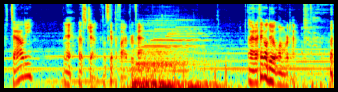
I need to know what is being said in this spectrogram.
Fatality? Eh, that's junk. Let's get the fireproof hat. Alright, I think I'll do it one more time.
